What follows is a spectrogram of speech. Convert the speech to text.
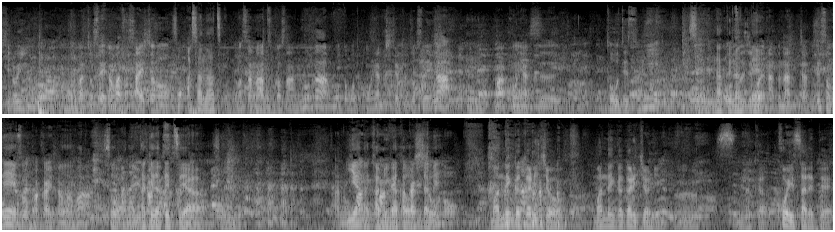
ヒロインの、まあ、女性がまず最初のそう浅野敦子ね。浅野敦子さんのがもともと婚約してた女性が、まあ、婚約当日にそう亡くなって。交通事故で亡くなっちゃってそので傷を抱えたまま、うん。そうあの武田鉄矢そのあの嫌な髪型をしたね。万年係長。の。万年係長にうん。なんか恋されて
